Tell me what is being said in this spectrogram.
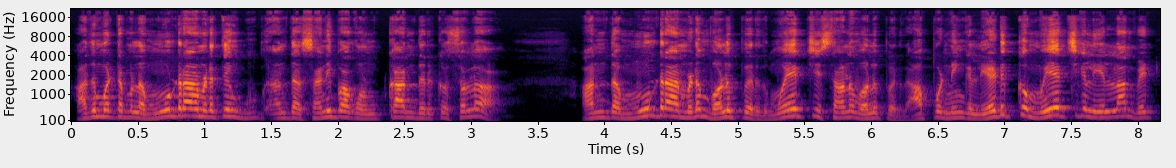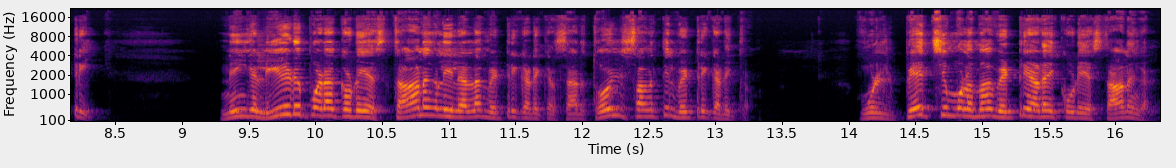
அது மட்டும் இல்லை மூன்றாம் இடத்தையும் கு- அந்த சனி பகவான் உட்கார்ந்து இருக்க சொல்ல அந்த மூன்றாம் இடம் வலுப்பெறுது. முயற்சி ஸ்தானம் வலுப்பெறுது. அப்போ நீங்கள் எடுக்கும் முயற்சிகள் எல்லாம் வெற்றி. நீங்கள் ஈடுபடக்கூடிய ஸ்தானங்களிலெல்லாம் வெற்றி கிடைக்கும். சார் தொழில் ஸ்தானத்தில் வெற்றி கிடைக்கும். உங்கள் பேச்சு மூலமாக வெற்றி அடையக்கூடிய ஸ்தானங்கள்.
